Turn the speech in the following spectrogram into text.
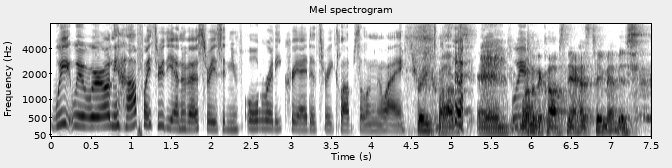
We, we we're only halfway through the anniversaries, and you've already created three clubs along the way. Three clubs, and one of the clubs now has two members.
